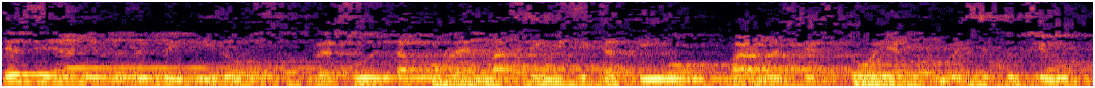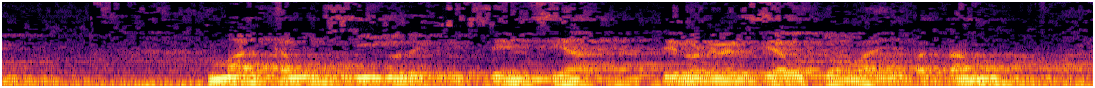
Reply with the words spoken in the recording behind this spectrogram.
Este año 2022 resulta por el más significativo para nuestra historia como institución. Marca un siglo de existencia de la Universidad Autónoma de Yucatán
